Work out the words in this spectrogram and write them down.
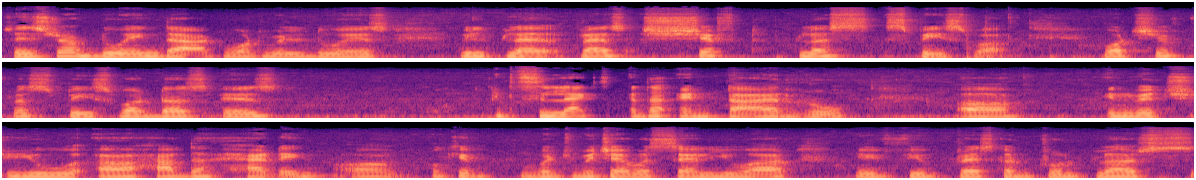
So instead of doing that what we'll do is we'll press shift plus spacebar what shift plus spacebar does is it selects the entire row uh, in which you uh, have the heading uh, okay which whichever cell you are if you press control plus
